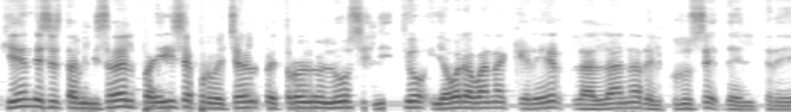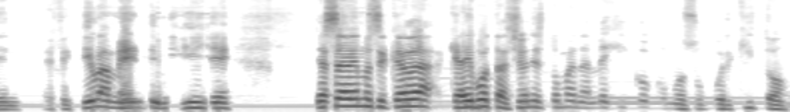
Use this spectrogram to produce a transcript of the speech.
Quieren desestabilizar el país y aprovechar el petróleo, luz y litio y ahora van a querer la lana del cruce del tren. Efectivamente, mi Guille. Ya sabemos que cada que hay votaciones toman a México como su puerquito.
